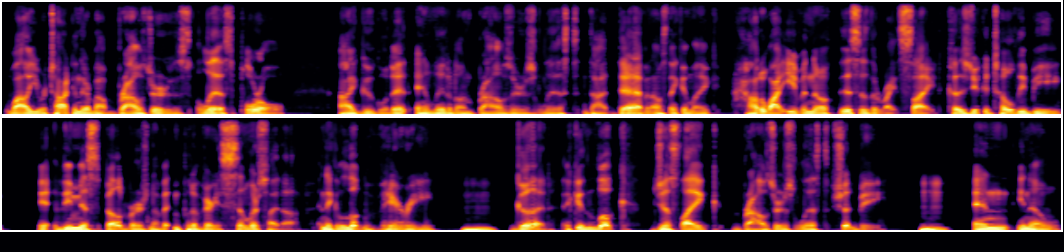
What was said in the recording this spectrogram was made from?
while you were talking there about browsers list plural I Googled it and landed on browserslist.dev. And I was thinking, like, how do I even know if this is the right site? Because you could totally be the misspelled version of it and put a very similar site up. And it could look very mm-hmm. good. It can look just like browsers list should be. Mm-hmm. And, you know,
